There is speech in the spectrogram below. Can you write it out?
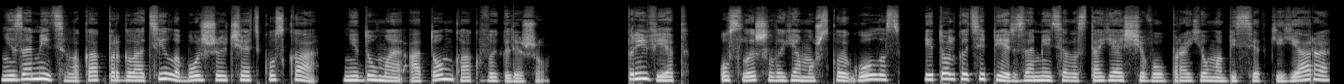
Не заметила, как проглотила большую часть куска, не думая о том, как выгляжу. «Привет», Услышала я мужской голос и только теперь заметила стоящего у проема беседки Яра,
